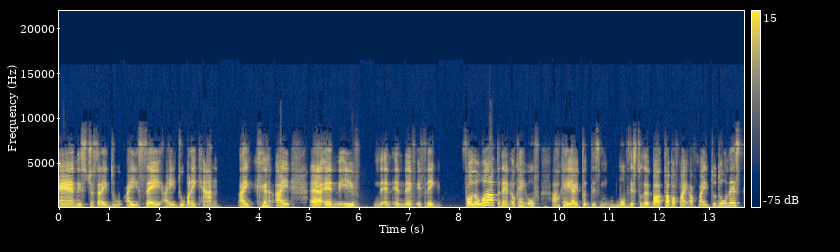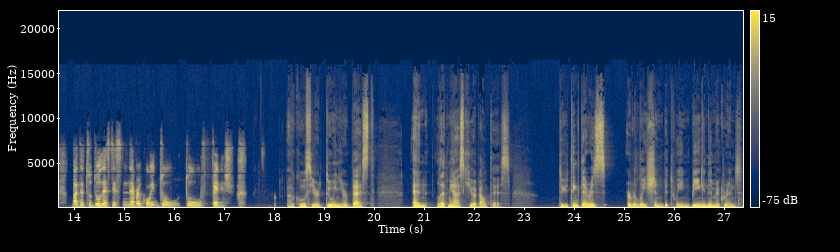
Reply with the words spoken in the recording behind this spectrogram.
and it's just that I do, I say, I do what I can. I, I, uh, and if, and, and if, if they follow up then okay oof ah, okay i put this move this to the top of my of my to-do list but the to-do list is never going to to finish. Of course you're doing your best. And let me ask you about this. Do you think there is a relation between being an immigrant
